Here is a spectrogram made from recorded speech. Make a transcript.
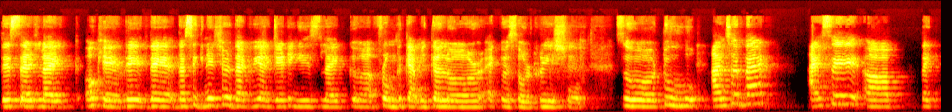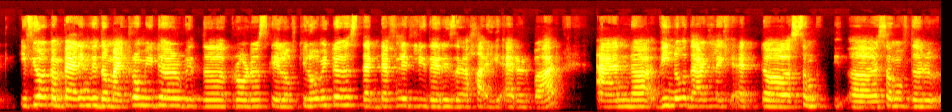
they said like, okay, they, they, the signature that we are getting is like uh, from the chemical or aqueous alteration. So to answer that, I say, uh, like if you are comparing with the micrometer with the broader scale of kilometers, then definitely there is a high error bar. And uh, we know that like at uh, some uh, some of the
